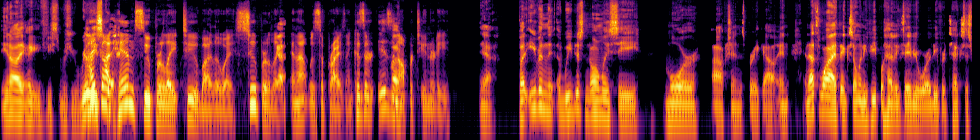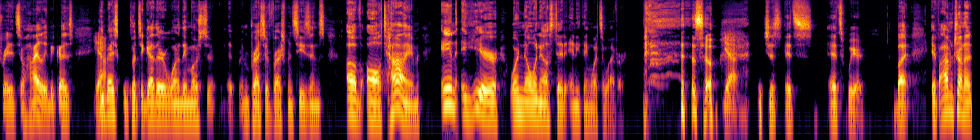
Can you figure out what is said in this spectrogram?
You know, if you, if you really I got score- him super late too, by the way, super late, Yeah. and that was surprising because there is an Uh, opportunity. Yeah. But even the, we just normally see more options break out. And and that's why I think so many people have Xavier Worthy for Texas rated so highly because he basically put together one of the most uh, impressive freshman seasons of all time in a year where no one else did anything whatsoever. so yeah, it's just it's it's weird. But if I'm trying to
